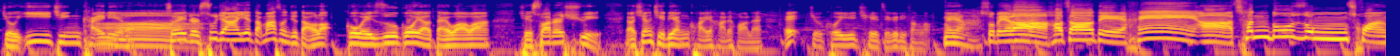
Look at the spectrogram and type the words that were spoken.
就已经开业了。啊所以这儿暑假也到，马上就到了。各位如果要带娃娃去耍点儿雪，要想去凉快一下的话呢，哎，就可以去这个地方了。哎呀，说白了，好找得很啊！成都融创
